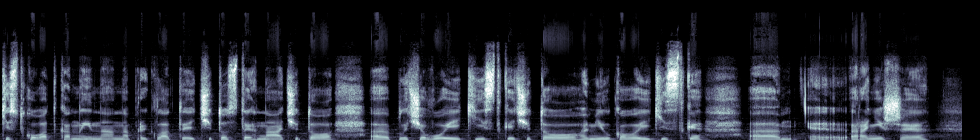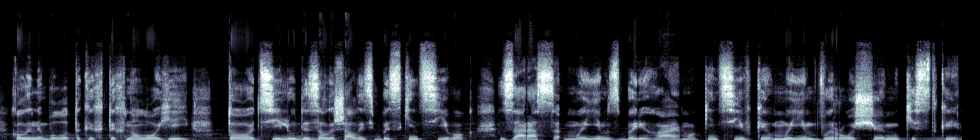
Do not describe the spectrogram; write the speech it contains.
кісткова тканина, наприклад, чи то стегна, чи то е, плечової кістки, чи то гомілкової кістки. Е, е, Раніше, коли не було таких технологій, то ці люди залишались без кінцівок. Зараз ми їм зберігаємо кінцівки, ми їм вирощуємо кістки.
